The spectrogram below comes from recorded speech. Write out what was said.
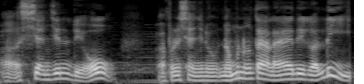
呃现金流。呃，不是现金流，能不能带来这个利益，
